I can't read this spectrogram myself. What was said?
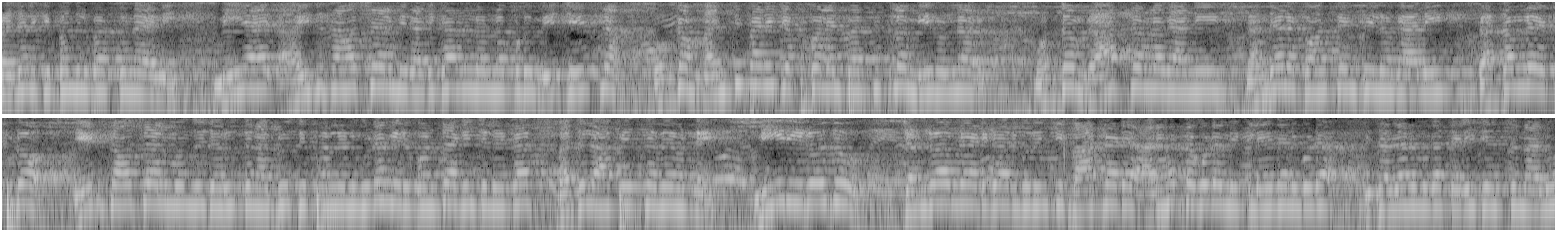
ప్రజలకు ఇబ్బందులు పడుతున్నాయని మీ ఐదు సంవత్సరాలు మీరు అధికారంలో ఉన్నప్పుడు మీరు చేసిన ఒక్క మంచి పని చెప్పుకోలేని పరిస్థితిలో మీరున్నారు. మొత్తం రాష్ట్రంలో కానీ నంద్యాల కాన్స్టిట్యున్సీలో కానీ గతంలో ఎప్పుడో ఏడు సంవత్సరాల ముందు జరుగుతున్న అభివృద్ధి పనులను కూడా మీరు కొనసాగించలేక బదులు ఆపేసినవే ఉన్నాయి. మీరు ఈరోజు చంద్రబాబు నాయుడు గారి గురించి మాట్లాడే అర్హత కూడా మీకు లేదని కూడా ఈ సందర్భంగా తెలియజేస్తున్నాను.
